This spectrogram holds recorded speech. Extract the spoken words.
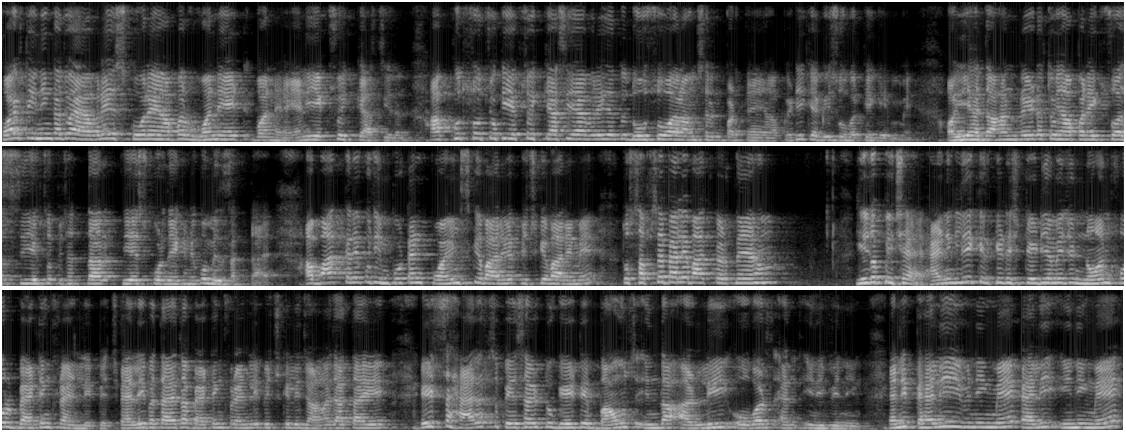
फ़र्स्ट इनिंग का जो एवरेज स्कोर है, यहाँ पर वन एट वन है, यानी एक सौ इक्यासी रन। आप खुद सोचो कि एक सौ इक्यासी एवरेज है तो दो सौ आराम से रन पड़ते हैं यहाँ पे, ठीक है, बीस ओवर के गेम में। और यह हंड्रेड है तो यहाँ पर एक सौ अस्सी, एक सौ पचहत्तर ये स्कोर देखने को मिल सकता है। अब बात करें कुछ इंपॉर्टेंट पॉइंट्स के बारे में पिच के बारे में तो सबसे पहले बात करते हैं हम ये जो पिच है हैंडिंगली क्रिकेट स्टेडियम है जो known for batting friendly pitch पहले बताया था बैटिंग फ्रेंडली पिच के लिए जाना जाता है it's help special to get a bounce in the early overs and evening यानी पहली इवनिंग में, पहली इनिंग में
